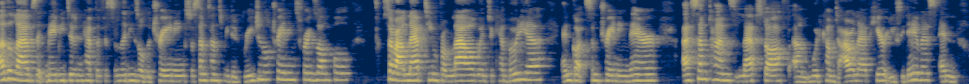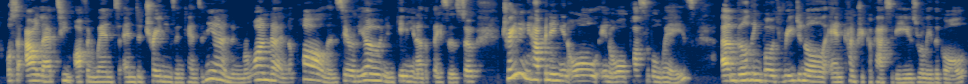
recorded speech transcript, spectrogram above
Other labs that maybe didn't have the facilities or the training. So sometimes we did regional trainings, for example. So our lab team from Laos went to Cambodia and got some training there. Uh, sometimes lab staff um, would come to our lab here at UC Davis, and also our lab team often went and did trainings in Tanzania and in Rwanda and Nepal and Sierra Leone and Guinea and other places. So training happening in all in all possible ways. Um, building both regional and country capacity is really the goal.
